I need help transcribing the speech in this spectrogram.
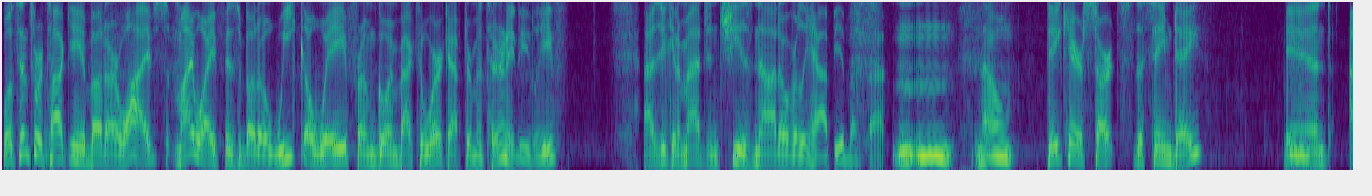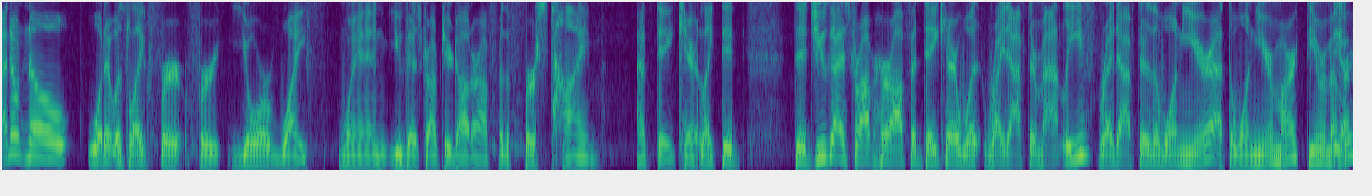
Well, since we're talking about our wives, my wife is about a week away from going back to work after maternity leave. As you can imagine, she is not overly happy about that. Mm-mm. No. Daycare starts the same day. And I don't know what it was like for for your wife when you guys dropped your daughter off for the first time at daycare. Like did did you guys drop her off at daycare what right after mat leave, right after the 1 year at the 1 year mark? Do you remember?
